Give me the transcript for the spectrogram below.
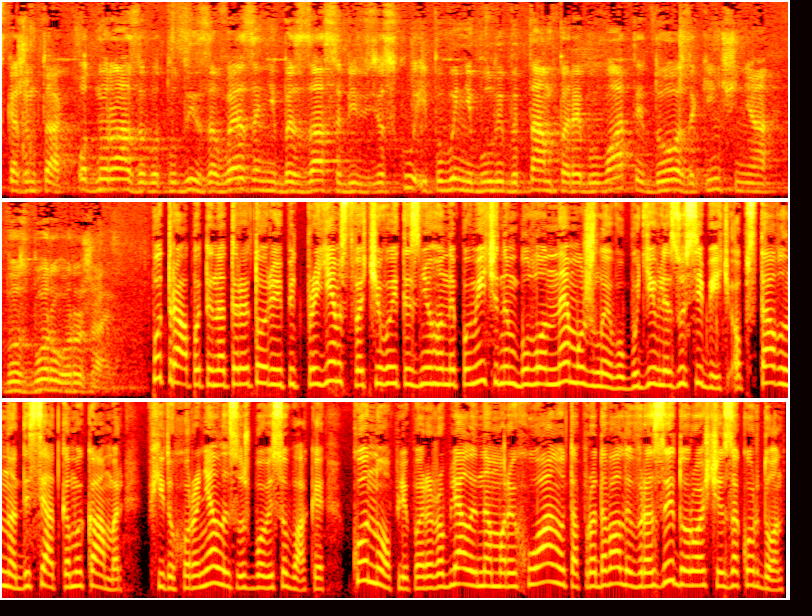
скажімо так, одноразово туди завезені без засобів зв'язку і повинні були би там перебувати до закінчення до збору урожаю. Потрапити на територію підприємства чи вийти з нього непоміченим було неможливо. Будівля зусібіч обставлена десятками камер. Вхід охороняли службові собаки. Коноплі переробляли на марихуану та продавали в рази дорожче за кордон.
